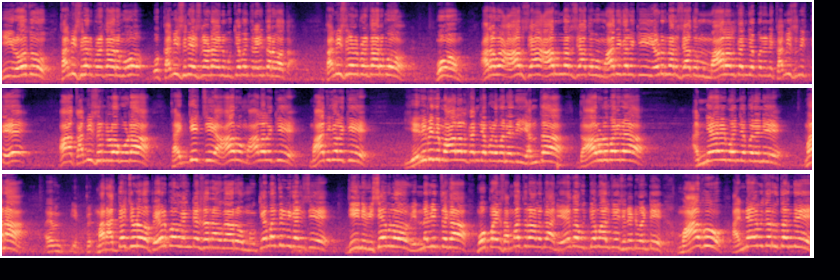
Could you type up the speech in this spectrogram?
ఈరోజు కమిషనర్ ప్రకారము ఒక కమిషన్ వేసినాడు ఆయన ముఖ్యమంత్రి అయిన తర్వాత. కమిషనర్ ప్రకారము ఓ అరవై ఆరు శా ఆరున్నర శాతము మాదిగలకి ఏడున్నర శాతము మాలలకి అని నేను కమిషన్ ఇస్తే ఆ కమిషన్లో కూడా తగ్గించి ఆరు మాలలకి మాదిగలకి ఎనిమిది మాలలు అని చెప్పడం అనేది ఎంత దారుణమైన అన్యాయం అని చెప్పనని మన మన అధ్యక్షుడు పేరుపావు వెంకటేశ్వరరావు గారు ముఖ్యమంత్రిని కలిసి దీని విషయంలో విన్నవించగా ముప్పై సంవత్సరాలుగా అనేక ఉద్యమాలు చేసినటువంటి మాకు అన్యాయం జరుగుతుంది.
